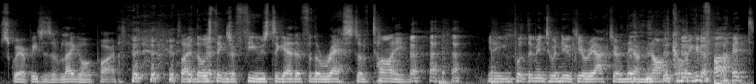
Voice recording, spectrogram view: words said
square pieces of Lego apart. it's like those things are fused together for the rest of time. You know, you can put them into a nuclear reactor and they are not coming apart.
